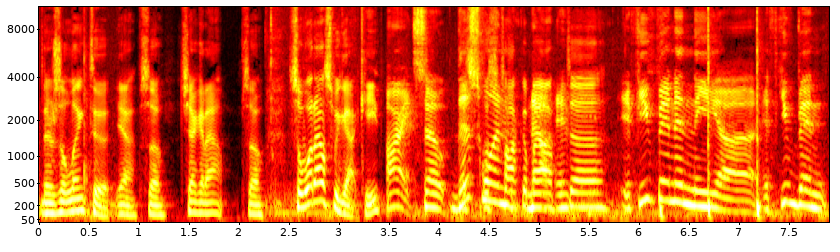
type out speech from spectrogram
There's a link to it. Yeah. So check it out. So so what else we got, Keith? All right, so this Let's- let's one. talk now, about, if, uh, if you've been in the uh, if you've been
